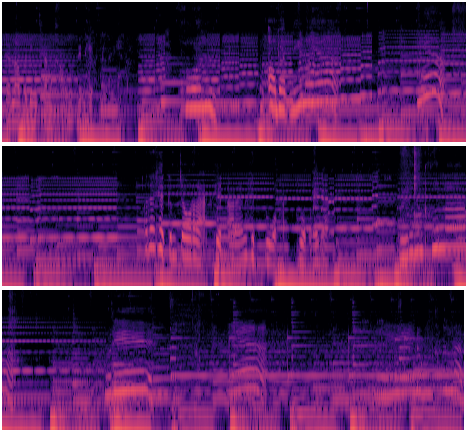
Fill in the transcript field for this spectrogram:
เดี๋ยวเราไปดูกันค่ะว่าเป็นเห็ดอะไร มันออกแบบนี้เลยอะเนี่ยก็ได้เห็ดกันโจรอะเห็ดอะไรนะเห็ดปลวกอะปลวกเล็กอะเฮ้ยดูมันขึ้นอะดูดิเนี่ยเฮ้ยดูมันขึ้นแบบ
